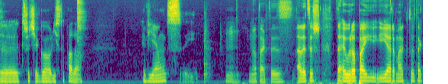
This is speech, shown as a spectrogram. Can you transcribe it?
y, 3 listopada. Więc Hmm, no tak, to jest. Ale też ta Europa i, i Jarmark to tak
